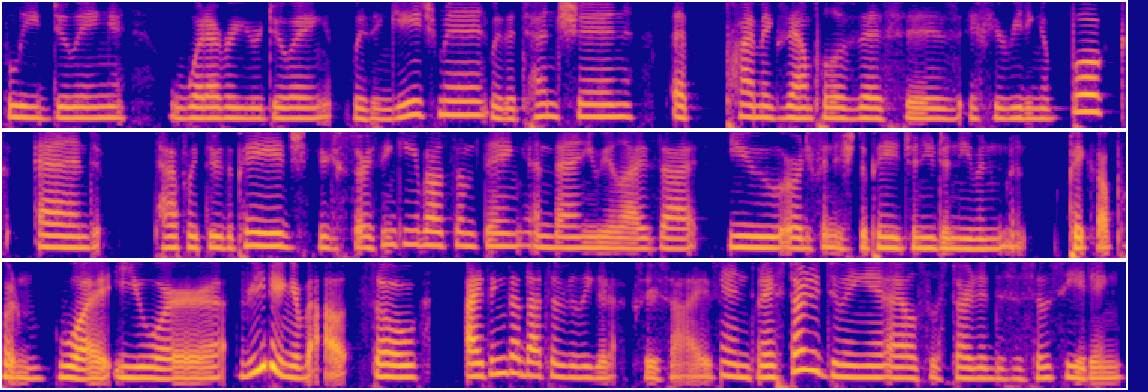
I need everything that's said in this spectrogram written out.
fully doing whatever you're doing with engagement, with attention. A prime example of this is if you're reading a book and halfway through the page, you start thinking about something, and then you realize that you already finished the page and you didn't even pick up on what you were reading about. So I think that that's a really good exercise. And when I started doing it, I also started disassociating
